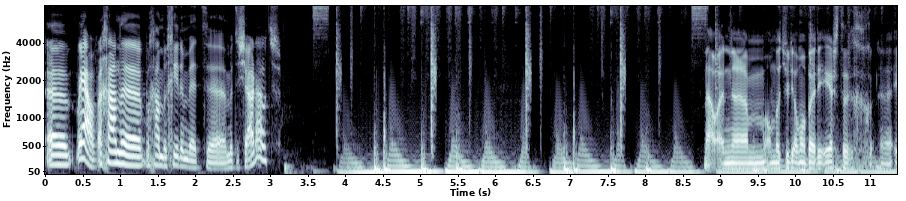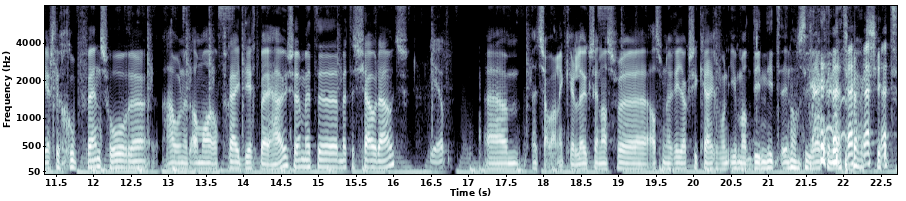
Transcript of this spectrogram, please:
maar ja, we gaan, uh, we gaan beginnen met, uh, met de shout-outs. Nou, en um, omdat jullie allemaal bij de eerste, eerste groep fans horen, houden we het allemaal vrij dicht bij huis hè, met, met de shout-outs. Yep. Um, het zou wel een keer leuk zijn als we, als we een reactie krijgen van iemand die niet in ons directe netwerk zit.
